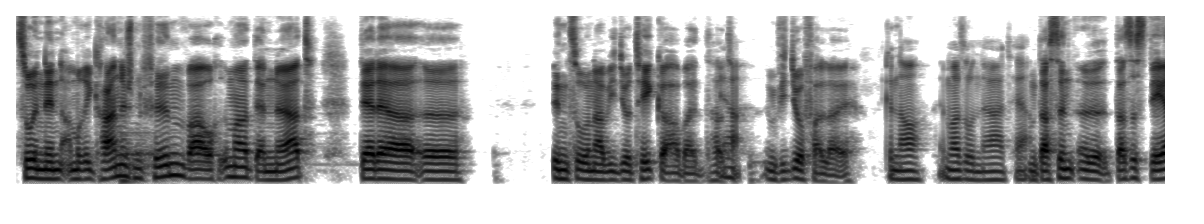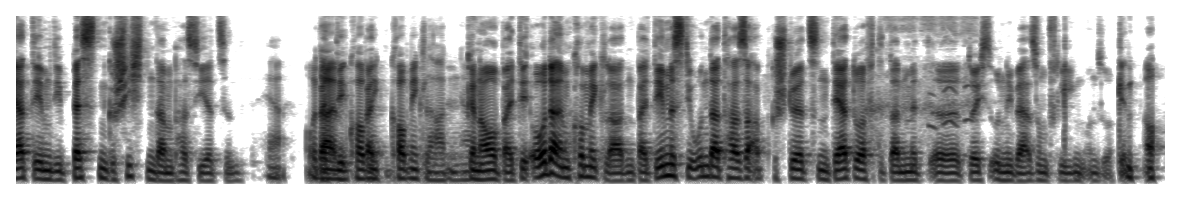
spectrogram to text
So in den amerikanischen Filmen war auch immer der Nerd, der der, äh, in so 'ner Videothek gearbeitet hat, Ja. im Videoverleih. Genau, immer so Nerd, ja. Und das sind äh, das ist der, dem die besten Geschichten dann passiert sind. Ja, Bei oder im de bei Comic Comicladen, ja. genau, bei de oder im Comicladen. Bei dem ist die Untertasse abgestürzt und der durfte dann mit, äh, durchs Universum fliegen und so. Genau.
